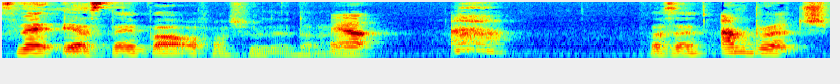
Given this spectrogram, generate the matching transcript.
Snape, ja, Snape war auch mal Schulleiter. Ja. Was denn? Umbridge.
